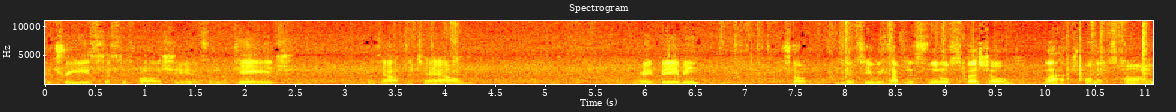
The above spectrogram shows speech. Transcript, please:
the trees just as well as she is in the cage without the tail. Right, baby? So you can see we have this little special latch when it's time.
